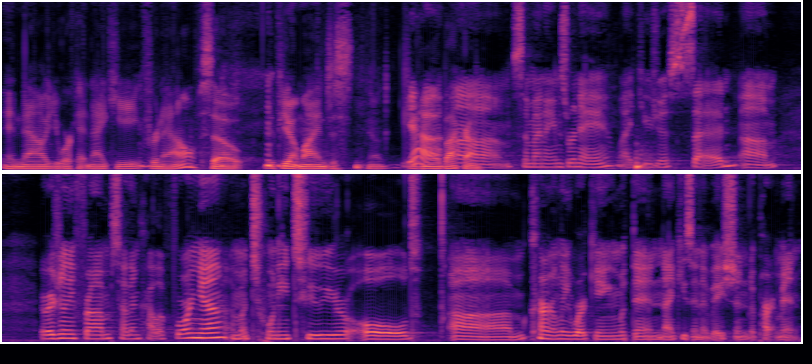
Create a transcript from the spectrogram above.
And now you work at Nike for now. So if you don't mind, just you know, give a little background. Um, so my name's Renee, like you just said. Um, originally from Southern California. I'm a 22 year old, um, currently working within Nike's innovation department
